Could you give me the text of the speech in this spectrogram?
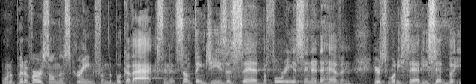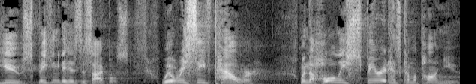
I want to put a verse on the screen from the book of Acts, and it's something Jesus said before he ascended to heaven. Here's what he said He said, But you, speaking to his disciples, will receive power when the Holy Spirit has come upon you,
